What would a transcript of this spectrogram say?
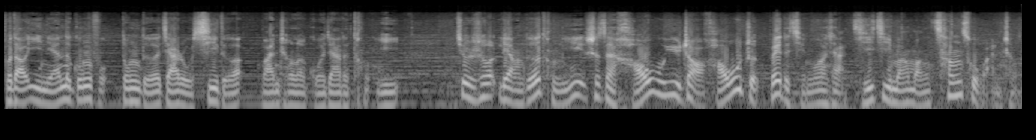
不到一年的功夫，东德加入西德，完成了国家的统一。就是说，两德统一是在毫无预兆、毫无准备的情况下，急急忙忙、仓促完成了。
